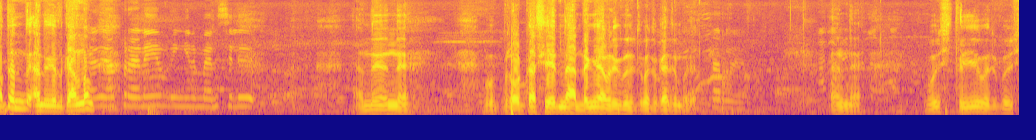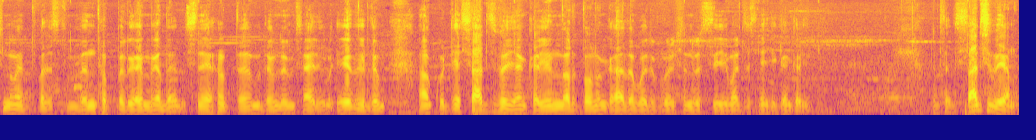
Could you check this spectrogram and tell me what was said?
അതെന്ത് അത് കാരണം ബ്രോഡ്കാസ്റ്റ് ചെയ്യുന്ന അല്ലെങ്കിൽ അവർ ഒരു കാര്യം പറയാം. തന്നെ ഒരു സ്ത്രീ ഒരു പുരുഷനുമായി പരസ്പരം ബന്ധപ്പെടുക എന്നത് സ്നേഹത്തിലും കാര്യം ഏതിലും ആ കുട്ടിയെ സാറ്റിസ്ഫൈ ചെയ്യാൻ കഴിയുന്നിടത്തോളം കാലം ഒരു പുരുഷനും ഒരു സ്ത്രീയുമായിട്ട് സ്നേഹിക്കാൻ കഴിയും. സാറ്റിസ്ഫൈയാണ്.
